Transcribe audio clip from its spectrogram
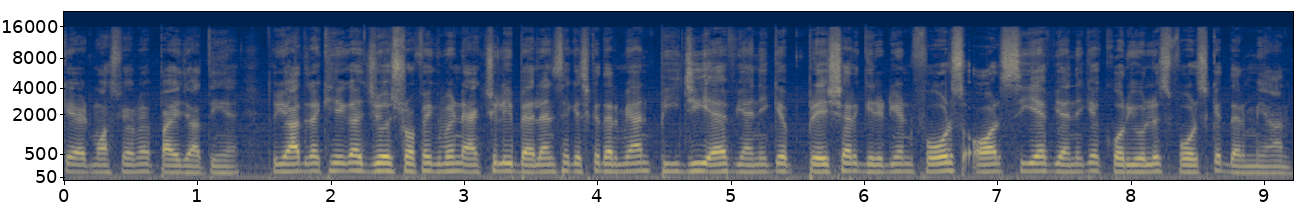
के एटमॉस्फेयर में पाई जाती हैं। तो याद रखिएगा जियोस्ट्रॉफिक विंड एक्चुअली बैलेंस है किसके दरमियान? पी यानी कि प्रेशर ग्रेडियंट फोर्स और सीएफ यानी कि कोरियोलिस फोर्स के दरमियान।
